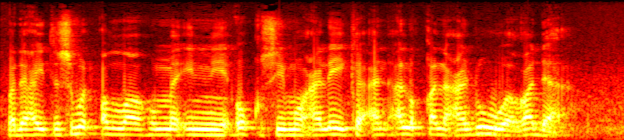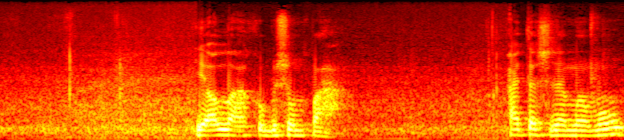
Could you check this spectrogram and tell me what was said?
Pada hari tersebut Allahumma inni uqsimu alaika an alqal aduwa gada Ya Allah aku bersumpah Atas namamu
